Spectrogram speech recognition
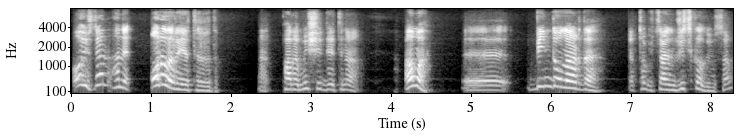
O yüzden hani oralara yatırırdım. Yani paramın şiddetine. Ama e, 1000 dolarda ya tabii sen risk alıyorsan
